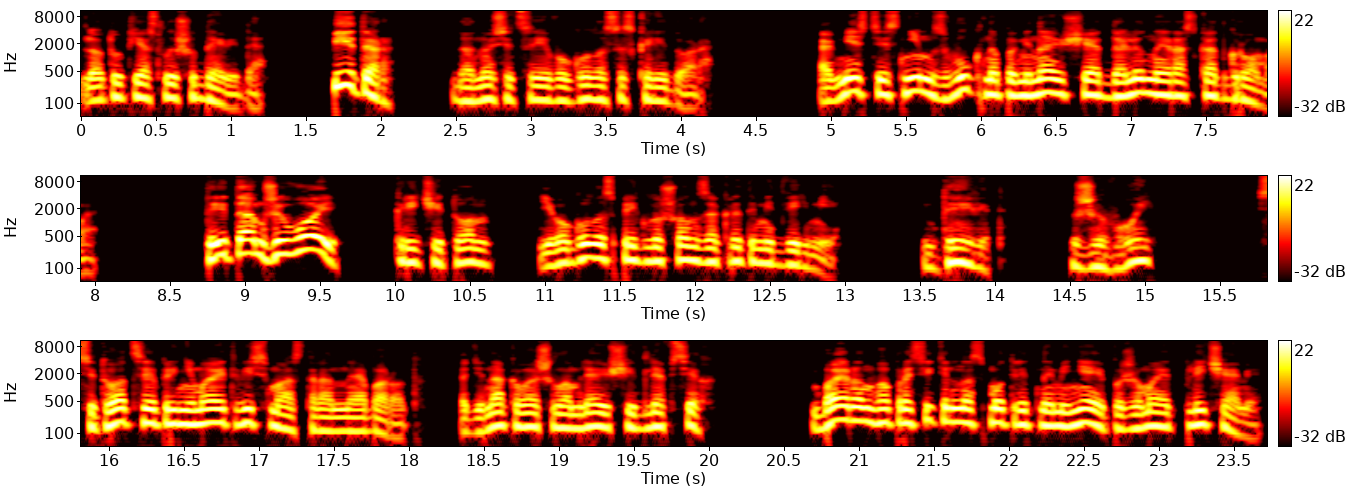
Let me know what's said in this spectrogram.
Но тут я слышу Дэвида. «Питер!» — доносится его голос из коридора. А вместе с ним звук, напоминающий отдаленный раскат грома. «Ты там живой?» — кричит он. Его голос приглушен закрытыми дверьми. «Дэвид, живой?» Ситуация принимает весьма странный оборот, одинаково ошеломляющий для всех. Байрон вопросительно смотрит на меня и пожимает плечами,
